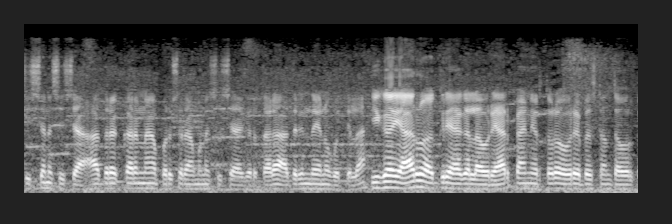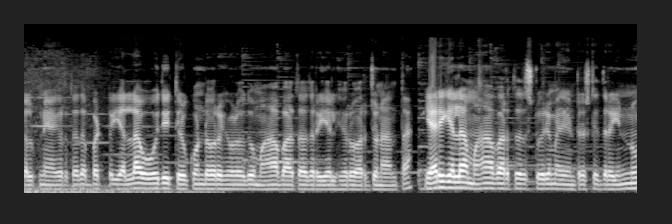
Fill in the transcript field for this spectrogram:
ಶಿಷ್ಯನ ಶಿಷ್ಯ. ಆದ್ರ ಕರ್ಣ ಪರಶುರಾಮನ ಶಿಷ್ಯ ಆಗಿರ್ತಾರ. ಅದರಿಂದ ಏನೋ ಗೊತ್ತಿಲ್ಲ. ಈಗ ಯಾರು ಅಗ್ರಿ ಆಗಲ್ಲ. ಅವ್ರು ಯಾರು ಫ್ಯಾನ್ ಇರ್ತಾರೋ ಅವರೇ ಬೆಸ್ಟ್ ಅಂತ ಅವ್ರ ಕಲ್ಪನೆ ಆಗಿರ್ತದೆ. ಬಟ್ ಎಲ್ಲ ಓದಿ ತಿಳ್ಕೊಂಡವರು ಹೇಳೋದು ಮಹಾಭಾರತದ ರಿಯಲ್ ಹೀರೋ ಅರ್ಜುನ ಅಂತ. ಯಾರಿಗೆಲ್ಲ ಮಹಾಭಾರತದ ಸ್ಟೋರಿ ಮೇಲೆ ಇಂಟ್ರೆಸ್ಟ್ ಇದ್ರೆ ಇನ್ನೂ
